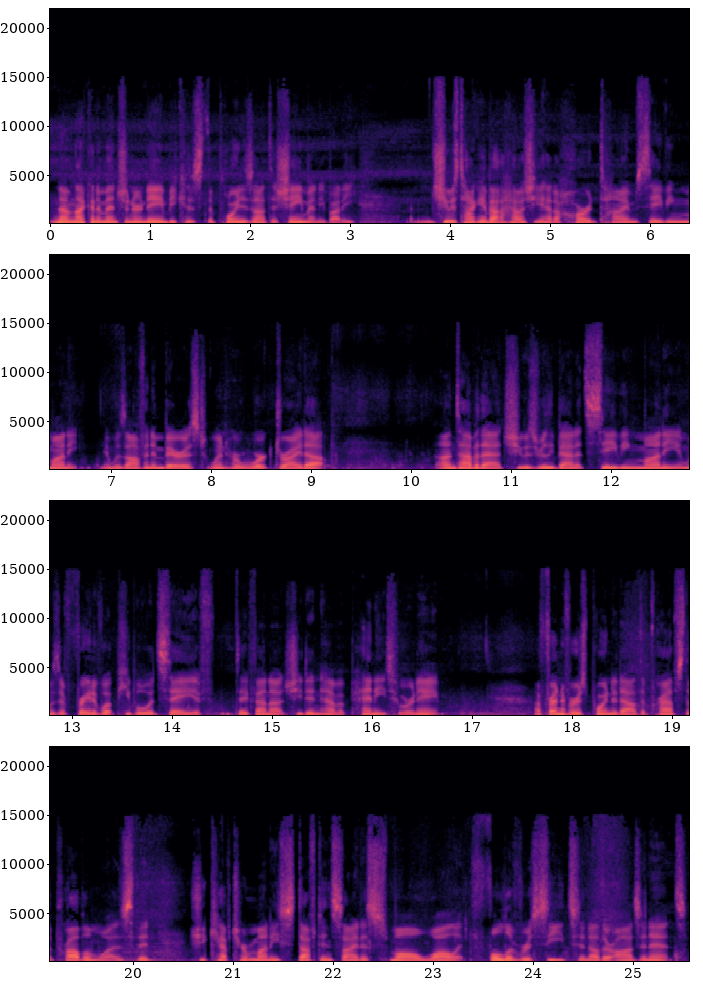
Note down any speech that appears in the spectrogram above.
Now, I'm not going to mention her name because the point is not to shame anybody. She was talking about how she had a hard time saving money and was often embarrassed when her work dried up. On top of that, she was really bad at saving money and was afraid of what people would say if they found out she didn't have a penny to her name. A friend of hers pointed out that perhaps the problem was that she kept her money stuffed inside a small wallet full of receipts and other odds and ends.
